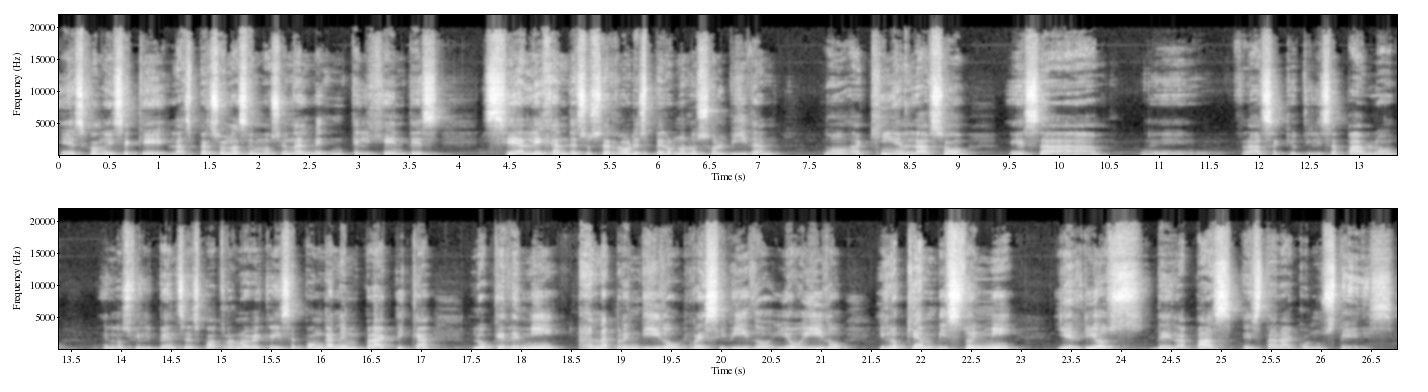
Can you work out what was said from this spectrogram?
es cuando dice que las personas emocionalmente inteligentes se alejan de sus errores pero no los olvidan. ¿no? Aquí enlazo esa eh, frase que utiliza Pablo en los Filipenses 4.9 que dice pongan en práctica lo que de mí han aprendido, recibido y oído y lo que han visto en mí y el Dios de la paz estará con ustedes.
